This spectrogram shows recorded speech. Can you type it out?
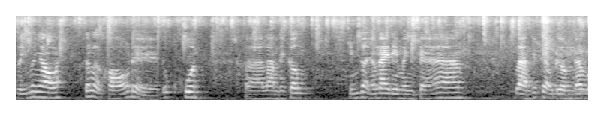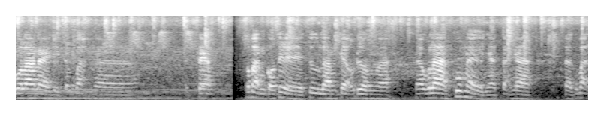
dính với nhau ấy. Rất là khó để đúc khuôn Và làm thành công. Chính vậy hôm nay thì mình sẽ làm cái kẹo đường Dagola này để cho các bạn uh, xem. Các bạn có thể tự làm kẹo đường uh, Dagola Hàn Quốc này ở nhà tại nhà và các bạn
